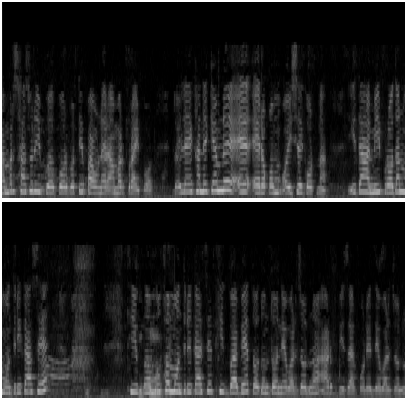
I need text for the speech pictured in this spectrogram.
আমার শাশুড়ি পরবর্তী পাওনার আমার প্রাইপট তইলে এখানে কেমনে এরকম হয়েছে ঘটনা? এটা আমি প্রধানমন্ত্রীর কাছে ঠিক মুখ্যমন্ত্রীর কাছে ঠিকভাবে তদন্ত নেওয়ার জন্য আর বিচার করে দেওয়ার জন্য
